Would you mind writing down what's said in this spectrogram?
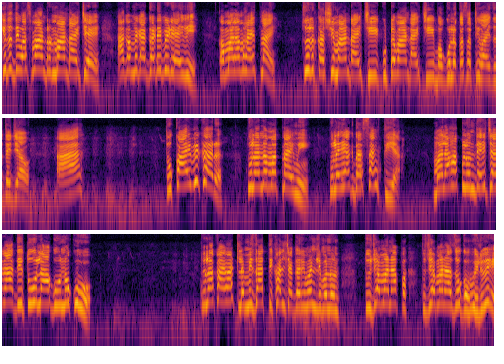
किती दिवस मांडून मांडायचे? अगं मी काय गडी बिडी यावी का मला माहीत नाही. चूल कशी मांडायची कुठं मांडायची बघूला कसं ठेवायचं त्याच्यावर. आ? तू काय बी कर. तुला नमत नाही मी. तुला एकदा सांगते या. मला हाकलून द्यायच्या आधी तू लागू नको. तुला काय वाटलं मी जाते खालच्या घरी म्हणली म्हणून? तुझ्या मना तुझ्या मनाजोगं होईल वे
